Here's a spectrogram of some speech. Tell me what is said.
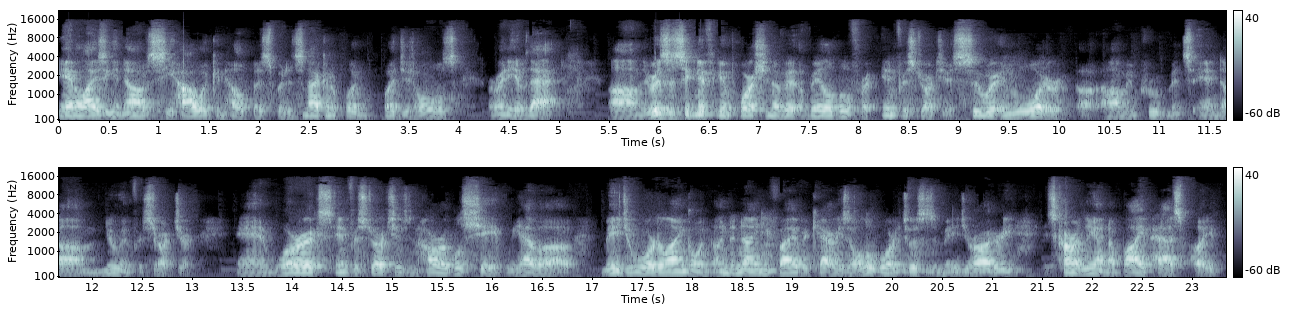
analyzing it now to see how it can help us, but it's not going to plug budget holes or any of that. Um, there is a significant portion of it available for infrastructure, sewer and water uh, um, improvements and um, new infrastructure. And Warwick's infrastructure is in horrible shape. We have a major water line going under 95. It carries all the water to us as a major artery. It's currently on a bypass pipe.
